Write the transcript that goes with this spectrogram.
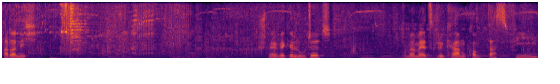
Hat er nicht. Schnell weggelootet. Und wenn wir jetzt Glück haben, kommt das Vieh.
